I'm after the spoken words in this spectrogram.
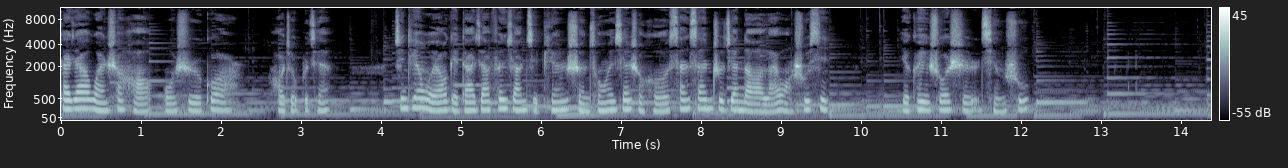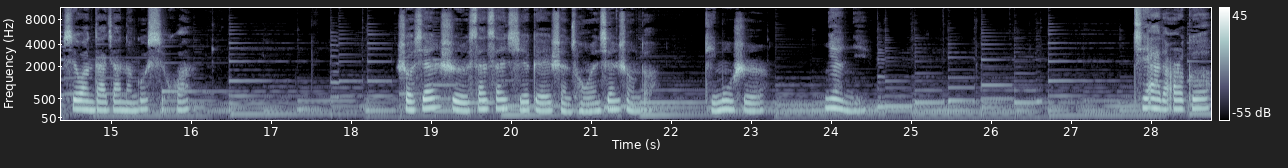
大家晚上好，我是过儿，好久不见。今天我要给大家分享几篇沈从文先生和三三之间的来往书信，也可以说是情书，希望大家能够喜欢。首先是三三写给沈从文先生的，题目是《念你》。亲爱的二哥，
